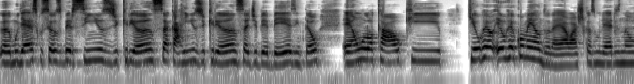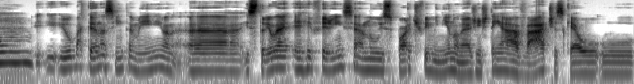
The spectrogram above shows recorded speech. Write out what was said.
uh, mulheres com seus bercinhos de criança, carrinhos de criança, de bebês, então é um local que que eu, eu recomendo, né? Eu acho que as mulheres não. E, e o bacana, assim, também, a Estrela é referência no esporte feminino, né? A gente tem a Avates, que é o, o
